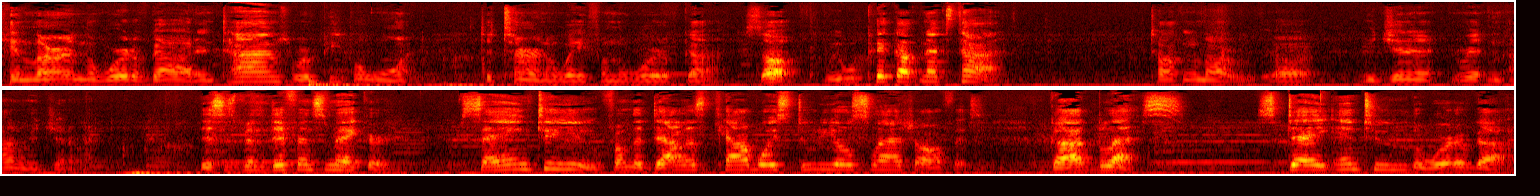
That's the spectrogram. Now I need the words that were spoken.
can learn the Word of God in times where people want to turn away from the Word of God. So, we will pick up next time talking about uh, regenerate and unregenerate. This has been Difference Maker saying to you from the Dallas Cowboy Studio slash office, God bless. Stay into the Word of God.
